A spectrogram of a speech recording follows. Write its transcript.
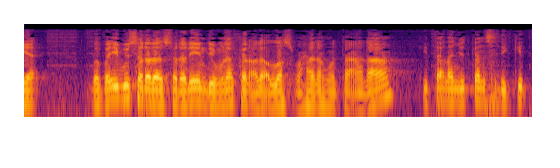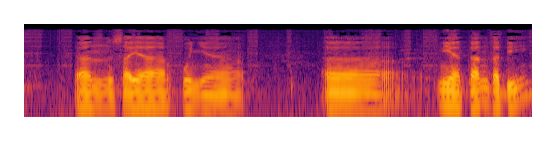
Ya, Bapak Ibu saudara-saudari yang dimuliakan oleh Allah Subhanahu wa taala, kita lanjutkan sedikit dan saya punya uh, niatan tadi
